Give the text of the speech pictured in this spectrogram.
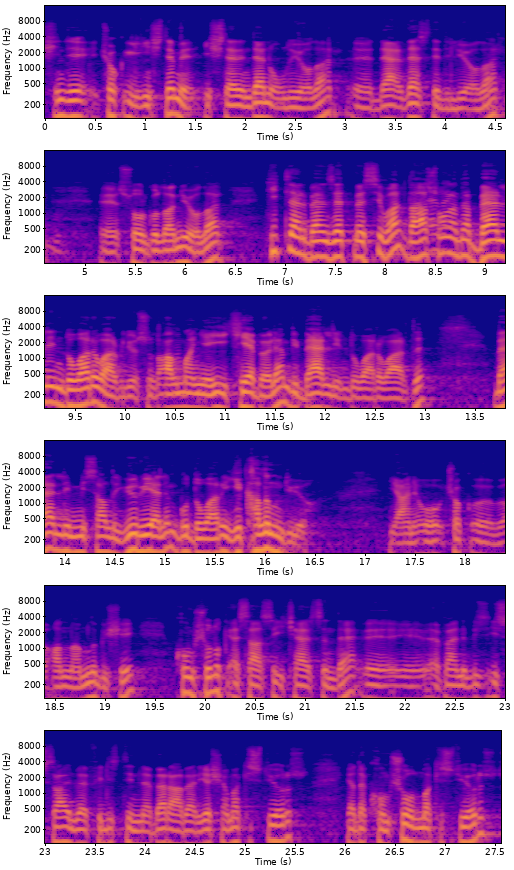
Şimdi çok ilginç değil mi? İşlerinden oluyorlar, e, derdest ediliyorlar, e, sorgulanıyorlar. Hitler benzetmesi var. Daha sonra da Berlin duvarı var biliyorsunuz. Almanya'yı ikiye bölen bir Berlin duvarı vardı. Berlin misalı yürüyelim bu duvarı yıkalım diyor. Yani o çok e, anlamlı bir şey. Komşuluk esası içerisinde e, efendim biz İsrail ve Filistin'le beraber yaşamak istiyoruz ya da komşu olmak istiyoruz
